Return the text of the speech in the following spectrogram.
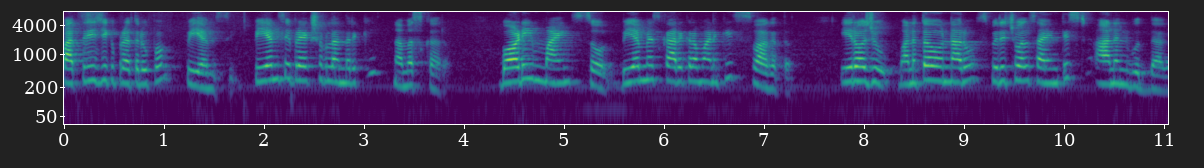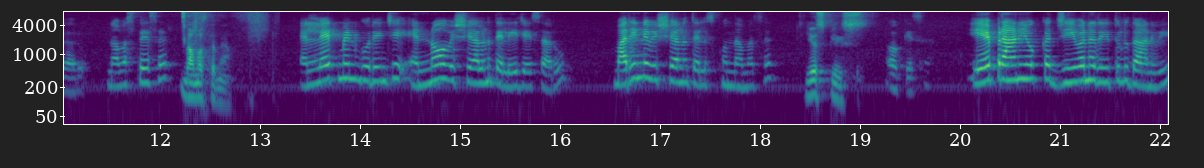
పత్రిజీకి ప్రతిరూపం పిఎంసి. పిఎంసి ప్రేక్షకులందరికీ నమస్కారం. బాడీ మైండ్ సోల్ బిఎంఎస్ కార్యక్రమానికి స్వాగతం. ఈరోజు మనతో ఉన్నారు స్పిరిచువల్ సైంటిస్ట్ ఆనంద్ బుద్ధా గారు. నమస్తే సార్. నమస్తే మ్యామ్. ఎన్లైట్మెంట్ గురించి ఎన్నో విషయాలను తెలియజేశారు. మరిన్ని విషయాలను తెలుసుకుందామా sir? Yes please okay sir. ఏ ప్రాణి యొక్క జీవన రీతులు దానివి?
